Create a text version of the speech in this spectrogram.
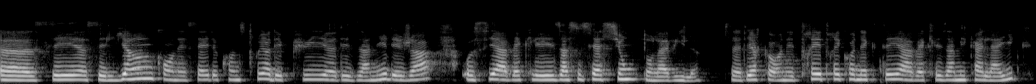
c'est ces liens qu'on essaie de construire depuis des années déjà, aussi avec les associations dans la ville. C'est-à-dire qu'on est très très connecté avec les amicales laïques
